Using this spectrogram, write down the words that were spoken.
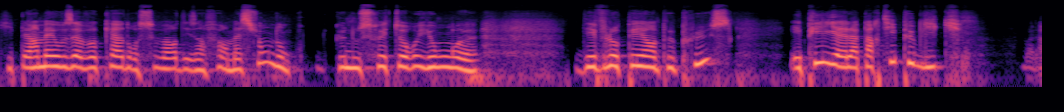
qui permet aux avocats de recevoir des informations, donc que nous souhaiterions développer un peu plus. Et puis il y a la partie publique. Voilà.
